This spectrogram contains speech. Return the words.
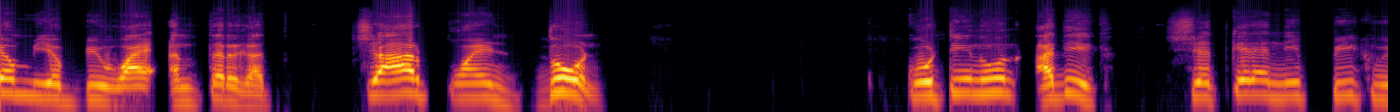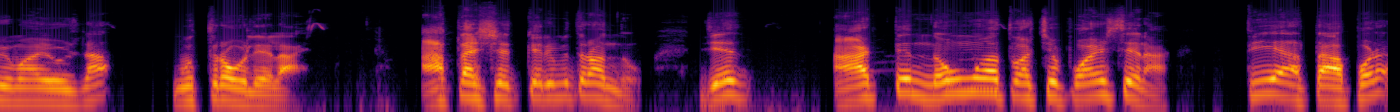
M F B Y अंतर्गत चार पॉईंट दोन कोटींहून अधिक शेतकऱ्यांनी पीक विमा योजना उतरवलेला आहे. आता शेतकरी मित्रांनो जे आठ ते नऊ महत्त्वाचे पॉईंट्स आहे ना ते आता आपण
